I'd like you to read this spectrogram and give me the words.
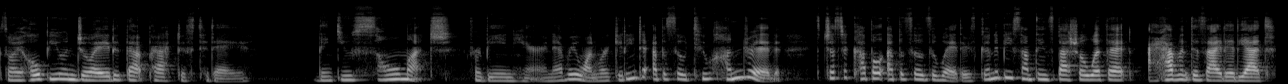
So I hope you enjoyed that practice today. Thank you so much for being here. And everyone, we're getting to episode 200. It's just a couple episodes away. There's going to be something special with it. I haven't decided yet.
